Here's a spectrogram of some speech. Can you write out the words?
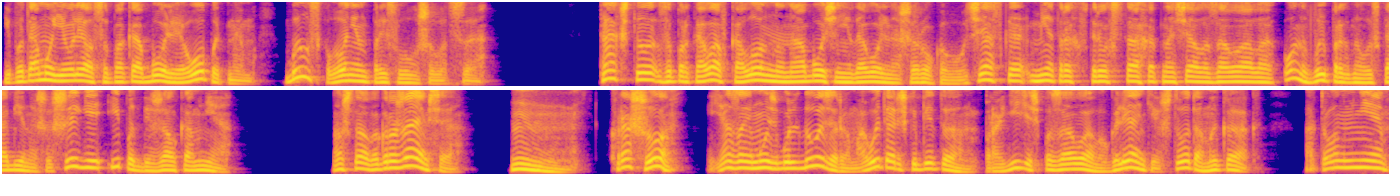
и потому являлся пока более опытным, был склонен прислушиваться. Так что, запарковав колонну на обочине довольно широкого участка, метрах в трехстах от начала завала, он выпрыгнул из кабины шишиги и подбежал ко мне. «Ну что, выгружаемся?» «Ммм, хорошо. Я займусь бульдозером, а вы, товарищ капитан, пройдитесь по завалу, гляньте, что там и как. А то он мне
